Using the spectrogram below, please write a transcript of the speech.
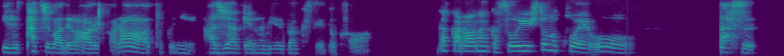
いる立場ではあるから、特にアジア圏の留学生とかは。だからなんかそういう人の声を出す、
